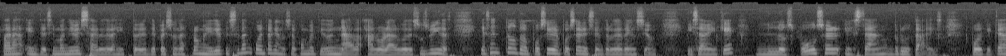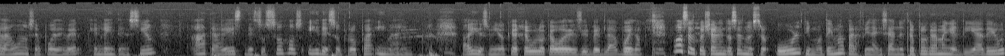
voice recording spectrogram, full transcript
para el décimo aniversario de las historias de personas promedio que se dan cuenta que no se ha convertido en nada a lo largo de sus vidas y hacen todo lo posible por ser el centro de atención. Y saben que los posers están brutales, porque cada uno se puede ver en la intención a través de sus ojos y de su propia imagen. Ay, Dios mío, qué lo acabo de decir, ¿verdad? Bueno, vamos a escuchar entonces nuestro último tema para finalizar nuestro programa en el día de hoy.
